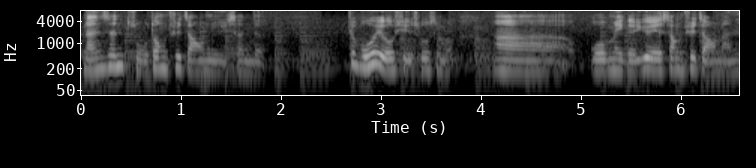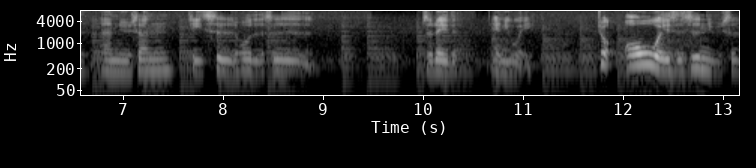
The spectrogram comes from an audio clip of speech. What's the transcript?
男生主动去找女生的。就不会有写说什么，呃，我每个月上去找男呃女生几次，或者是之类的。Anyway，就 always 是女生，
